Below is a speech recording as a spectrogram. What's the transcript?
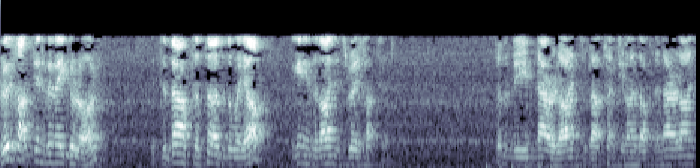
Ruchat Sin B'Megaror, it's about a third of the way up, beginning of the line is Ruchat Sin. Some of the narrow lines, about 20 lines up in the narrow lines.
